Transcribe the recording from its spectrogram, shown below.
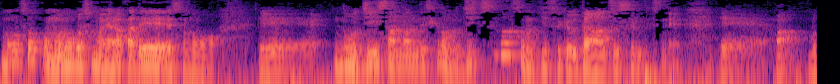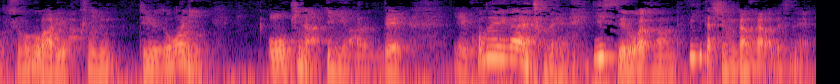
ものすごく物腰も柔らかで、その、えー、のじいさんなんですけども、実はそのキリスト教を弾圧するですね、えー、まあ、ものすごく悪い悪人っていうところに大きな意味があるんで、えー、この映画だとね、一世尾形さん。出てきた瞬間からですね、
